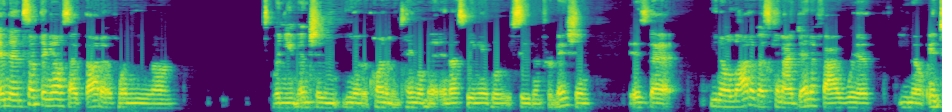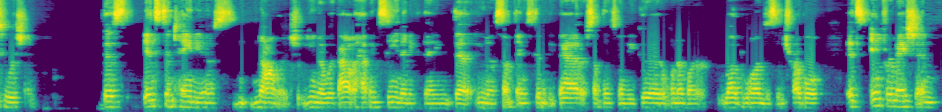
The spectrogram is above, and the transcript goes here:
And then something else I thought of when you um, when you mentioned you know the quantum entanglement and us being able to receive information is that you know a lot of us can identify with you know intuition this instantaneous knowledge, you know, without having seen anything that, you know, something's going to be bad or something's going to be good or one of our loved ones is in trouble. It's information,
